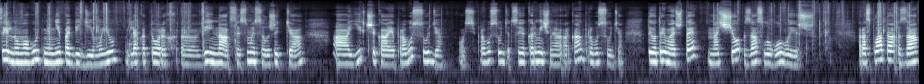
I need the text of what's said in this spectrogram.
Сильну, могутню, непобідімою, для котрих е, війна це смисл життя, а їх чекає правосуддя. Ось правосуддя це кармічний аркан правосуддя. Ти отримаєш те, на що заслуговуєш. Розплата за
